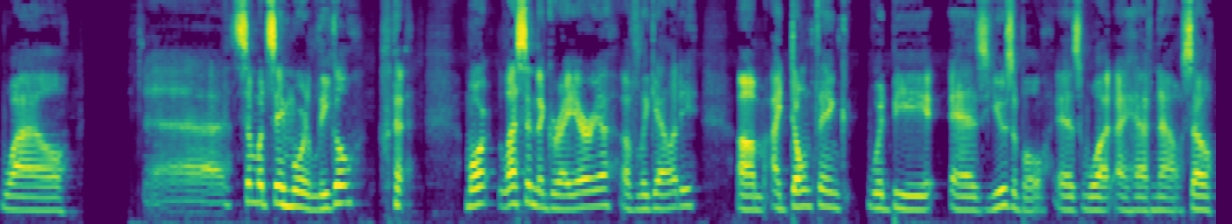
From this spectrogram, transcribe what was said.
while uh, some would say more legal, more less in the gray area of legality, um, I don't think would be as usable as what I have now. So,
